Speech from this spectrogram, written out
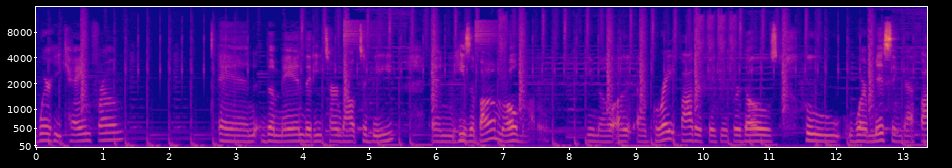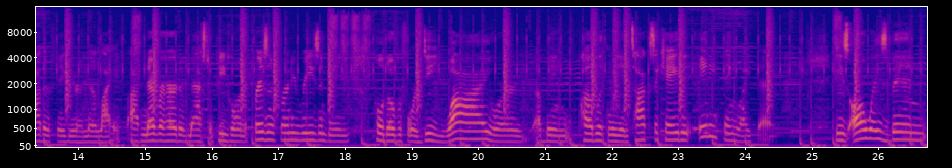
where he came from and the man that he turned out to be, and he's a bomb role model, you know, a, a great father figure for those who were missing that father figure in their life. I've never heard of Master P going to prison for any reason, being pulled over for a DUI or uh, being publicly intoxicated, anything like that. He's always been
